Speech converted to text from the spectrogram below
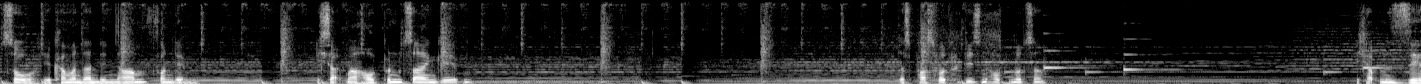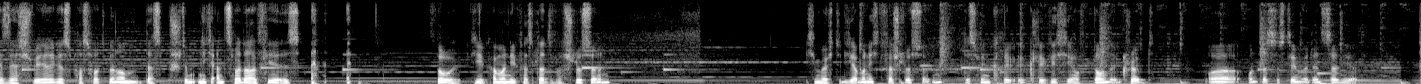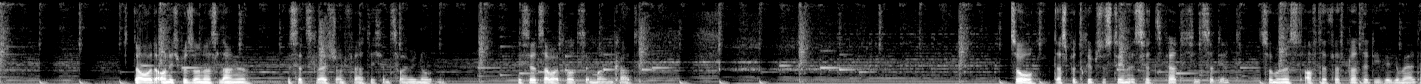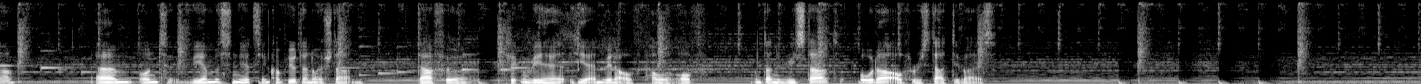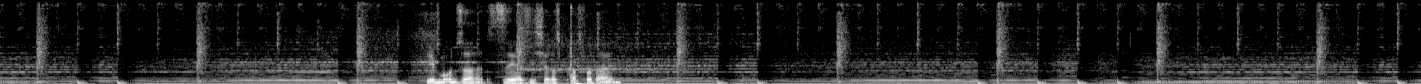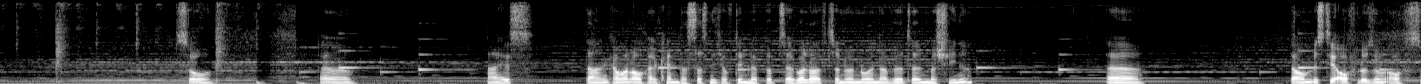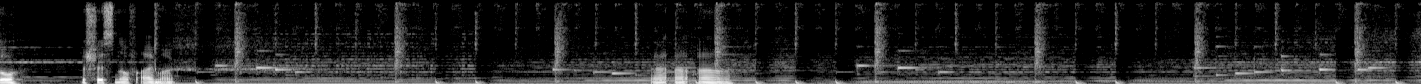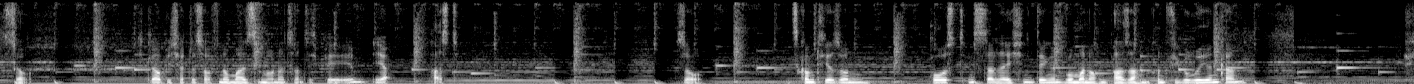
So, hier kann man dann den Namen von dem, ich sag mal, Hauptbenutzer eingeben. Das Passwort für diesen Hauptnutzer. Ich habe ein sehr, sehr schwieriges Passwort genommen, das bestimmt nicht 1234 ist. so, hier kann man die Festplatte verschlüsseln. Ich möchte die aber nicht verschlüsseln, deswegen klicke ich hier auf Don't Encrypt äh, und das System wird installiert. Dauert auch nicht besonders lange, ist jetzt gleich schon fertig in zwei Minuten. Ich setze aber trotzdem mal einen Cut. So, das Betriebssystem ist jetzt fertig installiert, zumindest auf der Festplatte, die wir gewählt haben. Ähm, und wir müssen jetzt den Computer neu starten. Dafür klicken wir hier entweder auf Power Off und dann Restart oder auf Restart Device. Geben unser sehr sicheres Passwort ein. So. Äh. Nice. Dann kann man auch erkennen, dass das nicht auf dem Laptop selber läuft, sondern nur in der virtuellen Maschine. Äh, darum ist die Auflösung auch so beschissen auf einmal. Ah, ah, ah. So. Ich glaube, ich hatte es auf normal 720p eben. Ja, passt. So, Jetzt kommt hier so ein Post-Installation-Dingen, wo man noch ein paar Sachen konfigurieren kann.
